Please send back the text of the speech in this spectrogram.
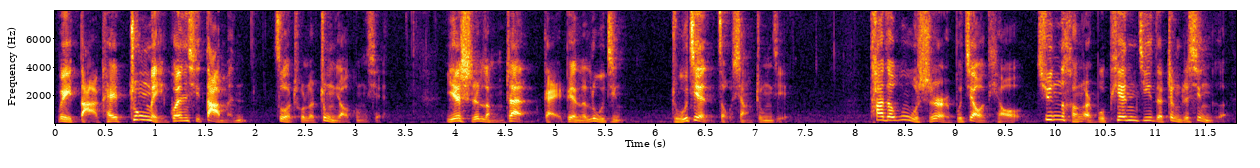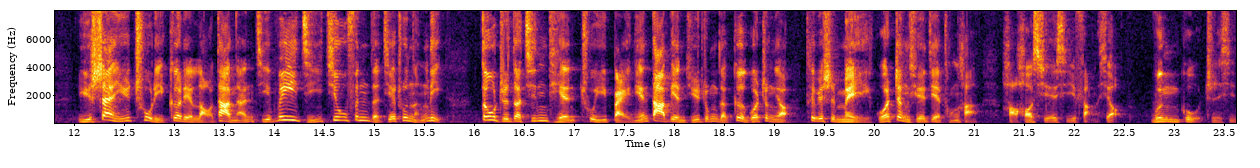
为打开中美关系大门做出了重要贡献，也使冷战改变了路径，逐渐走向终结。他的务实而不教条、均衡而不偏激的政治性格，与善于处理各类老大难及危急纠纷的杰出能力，都值得今天处于百年大变局中的各国政要，特别是美国政学界同行，好好学习仿效，温故知新。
